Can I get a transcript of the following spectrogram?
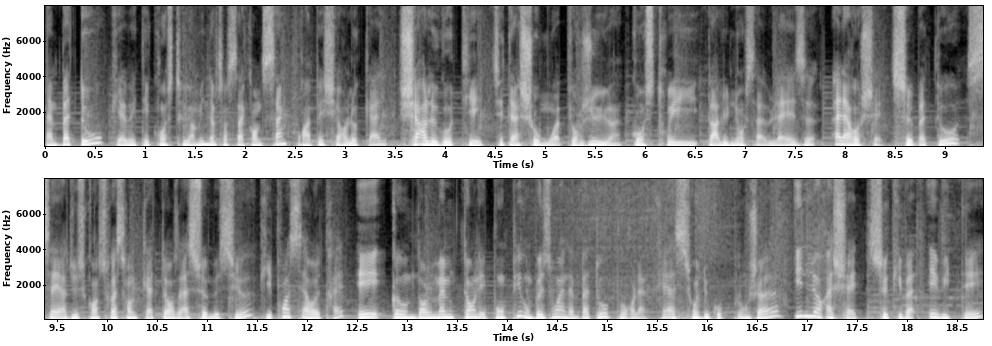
un bateau qui avait été construit en 1955 pour un pêcheur local, Charles Gauthier. C'est un chaumois pur jus, hein, construit par l'Union Sablaise à La Rochelle. Ce bateau sert jusqu'en 74 à ce monsieur qui prend sa retraite et comme dans le même temps les pompiers ont besoin d'un bateau pour la création du groupe plongeur, il le rachète, ce qui va éviter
